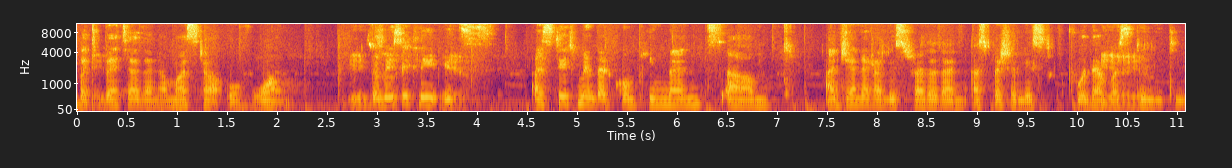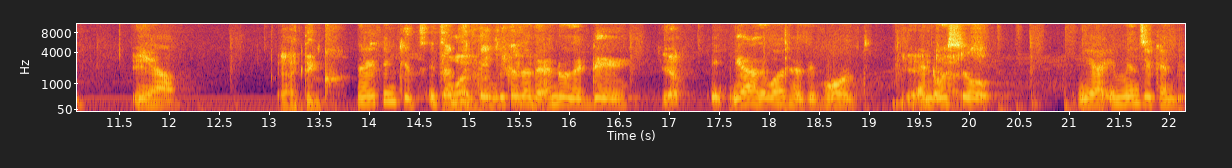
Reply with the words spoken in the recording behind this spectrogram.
but better than a master of one. Yeah, so basically, Yeah. it's a statement that complements um, a generalist rather than a specialist for their Yeah, yeah. versatility. Yeah. Yeah. Yeah, I think, And I think it's it's a good thing has because at the end of the day, yeah, i- yeah, the world has evolved, Yeah, and it also, yeah, it means you can be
